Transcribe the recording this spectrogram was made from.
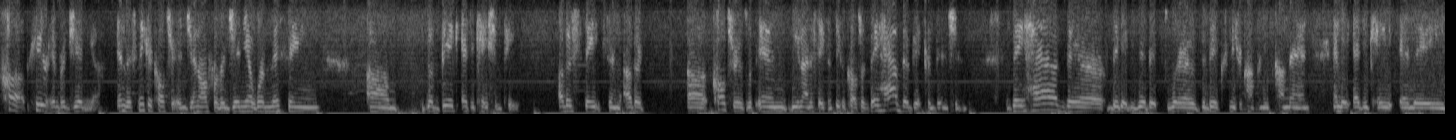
hub here in Virginia. In the sneaker culture in general for Virginia, we're missing um, the big education piece. Other states and other uh, cultures within the United States and sneaker cultures, they have their big conventions. They have their big exhibits where the big sneaker companies come in and they educate and they,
